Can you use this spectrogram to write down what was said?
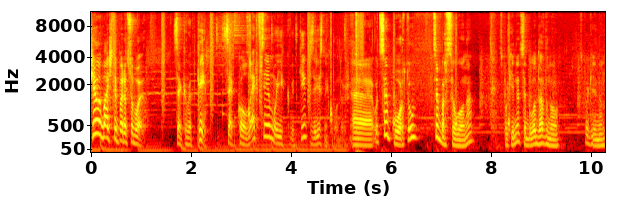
Що ви бачите перед собою? Це квитки. Це колекція моїх квитків з різних подорожей. Е, оце Порту, це Барселона. Спокійно, це було давно. Спокійно.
